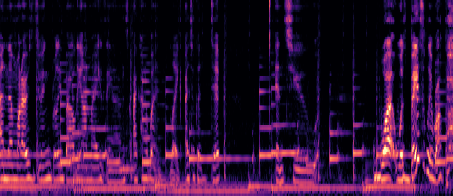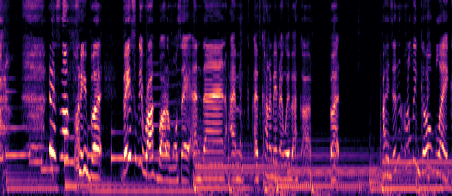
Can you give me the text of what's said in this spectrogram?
and then when I was doing really badly on my exams, I kind of went like I took a dip into what was basically rock bottom. it's not funny, but basically rock bottom, we'll say. And then I'm I've kind of made my way back up, but I didn't really go like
